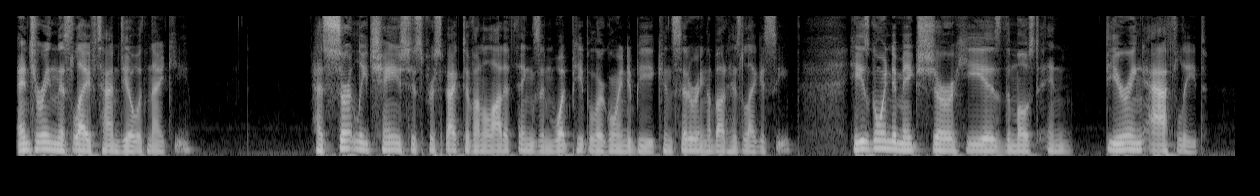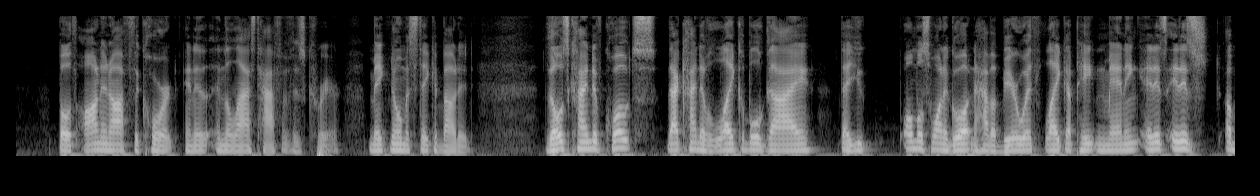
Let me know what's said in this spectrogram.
entering this lifetime deal with nike has certainly changed his perspective on a lot of things and what people are going to be considering about his legacy. He's going to make sure he is the most endearing athlete, both on and off the court, in, in the last half of his career. Make no mistake about it. Those kind of quotes, that kind of likable guy that you almost want to go out and have a beer with, like a Peyton Manning, it is it is a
